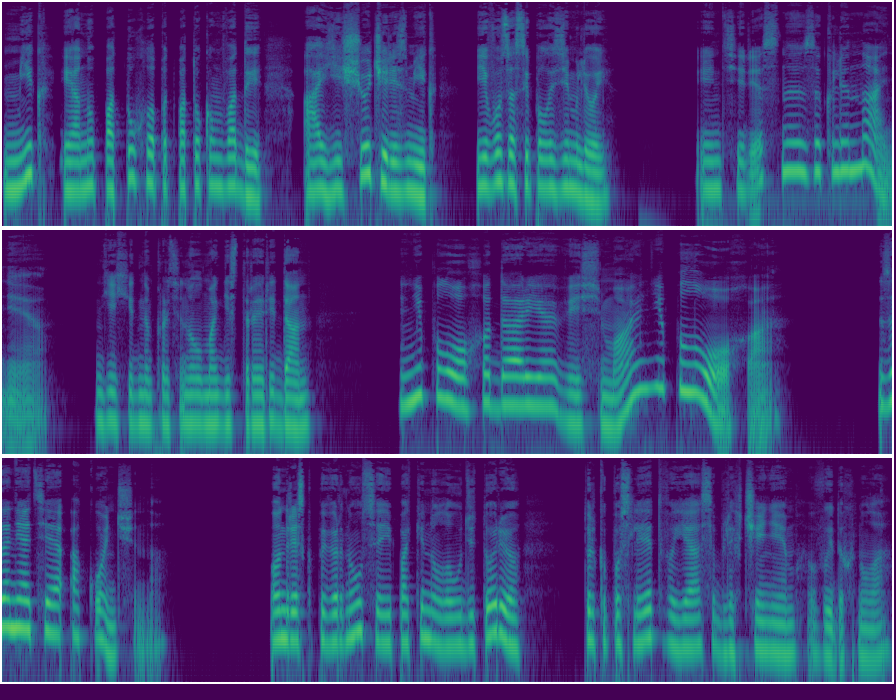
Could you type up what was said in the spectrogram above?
Миг, и оно потухло под потоком воды, а еще через миг его засыпало землей. «Интересное заклинание», — ехидно протянул магистр Эридан. «Неплохо, Дарья, весьма неплохо. Занятие окончено». Он резко повернулся и покинул аудиторию, только после этого я с облегчением выдохнула.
